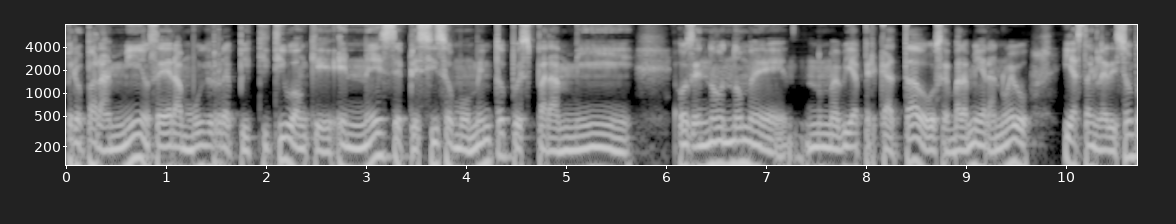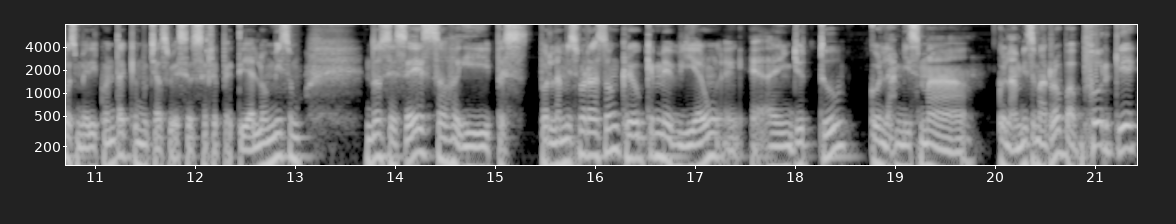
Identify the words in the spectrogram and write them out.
Pero para mí, o sea, era muy repetitivo, aunque en ese preciso momento, pues para mí, o sea, no, no, me, no me había percatado, o sea, para mí era nuevo. Y hasta en la edición, pues me di cuenta que muchas veces se repetía lo mismo. Entonces eso, y pues por la misma razón, creo que me vieron en YouTube con la misma la misma ropa, porque,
